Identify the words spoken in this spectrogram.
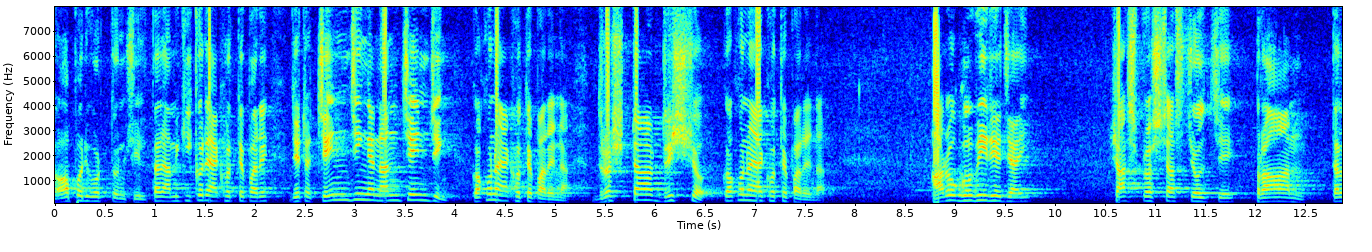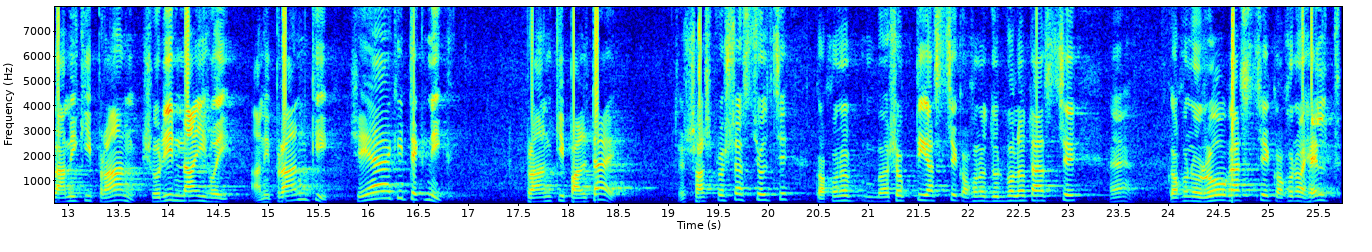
অপরিবর্তনশীল। তাহলে আমি কি করে এক হতে পারে? যেটা চেঞ্জিং অ্যান্ড আনচেঞ্জিং কখনো এক হতে পারে না। দ্রষ্টার দৃশ্য, কখনো এক হতে পারে না। আরও গভীরে যাই শ্বাস প্রশ্বাস চলছে, প্রাণ তাহলে আমি কি প্রাণ? শরীর নাই হই। আমি প্রাণ কি? সে একই টেকনিক প্রাণ কি পাল্টায়? শ্বাস প্রশ্বাস চলছে, কখনো শক্তি আসছে, কখনো দুর্বলতা আসছে হ্যাঁ? কখনো রোগ আসছে, কখনো হেলথ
